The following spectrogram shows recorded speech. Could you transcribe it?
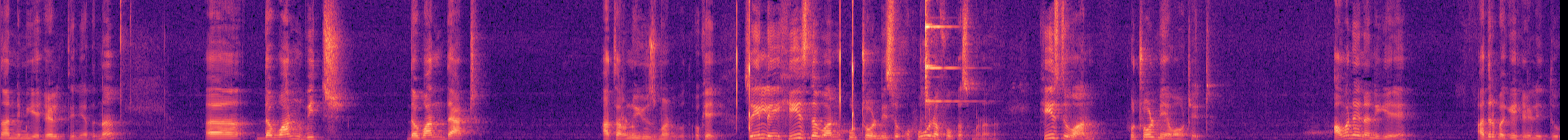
ನಾನು ನಿಮಗೆ ಹೇಳ್ತೀನಿ ಅದನ್ನು. The one which the one that ಆ ಥರನೂ ಯೂಸ್ ಮಾಡ್ಬೋದು. ಓಕೆ ಸೊ ಇಲ್ಲಿ he is the one who told me so ಹೂನ ಫೋಕಸ್ ಮಾಡೋಣ? He is the one who told me about it ಅವನೇ ನನಗೆ ಅದ್ರ ಬಗ್ಗೆ ಹೇಳಿದ್ದು.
